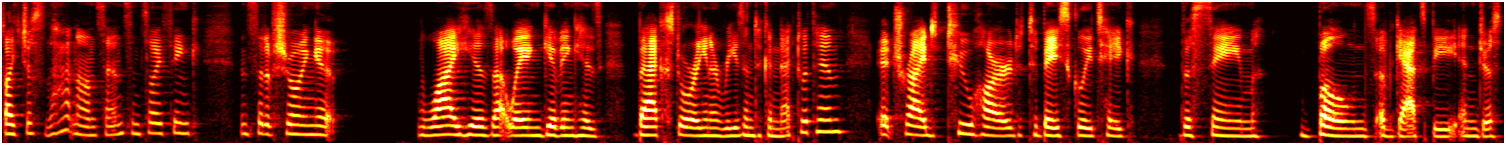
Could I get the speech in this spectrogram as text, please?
like just that nonsense. And so I think instead of showing it why he is that way and giving his backstory and a reason to connect with him, it tried too hard to basically take the same bones of Gatsby and just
